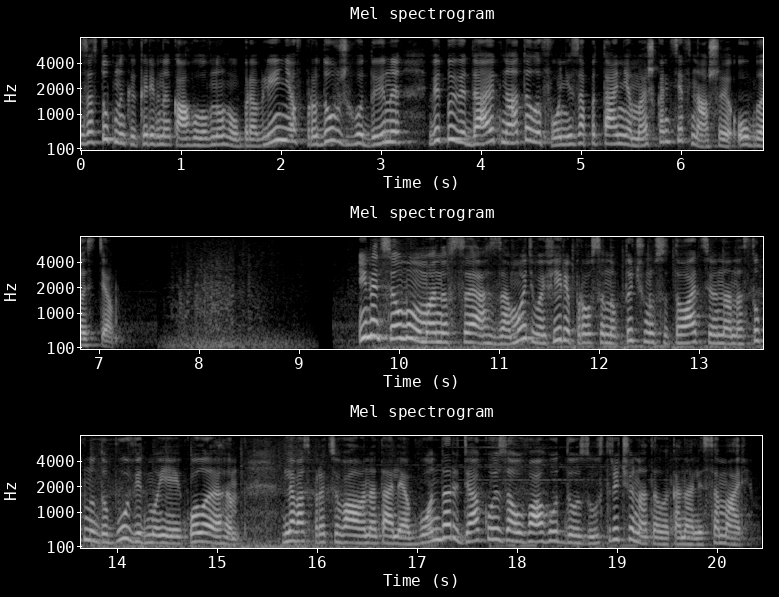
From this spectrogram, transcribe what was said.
заступники керівника головного управління впродовж години відповідають на телефонні запитання мешканців нашої області. І на цьому у мене все. За мить в ефірі про синоптичну ситуацію на наступну добу від моєї колеги. Для вас працювала Наталія Бондар. Дякую за увагу. До зустрічі на телеканалі Самарь.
